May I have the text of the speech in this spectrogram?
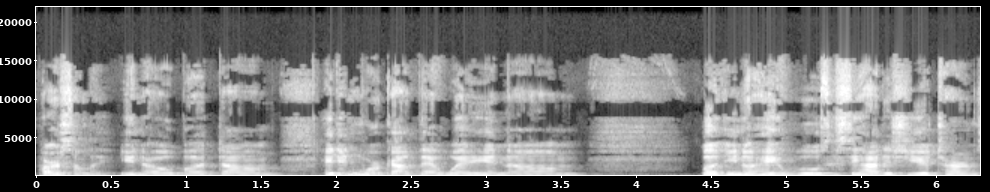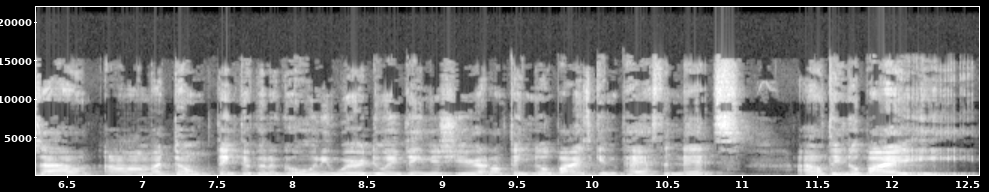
personally, you know, but um, it didn't work out that way. And, um, but, you know, hey, we'll see how this year turns out. Um, I don't think they're going to go anywhere, do anything this year. I don't think nobody's getting past the Nets. I don't think nobody,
